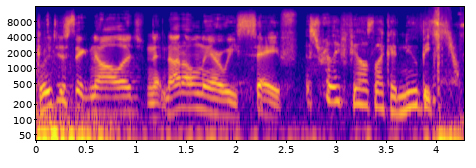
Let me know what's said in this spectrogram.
Can we just acknowledge that not only are we safe, this really feels like a new beginning.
